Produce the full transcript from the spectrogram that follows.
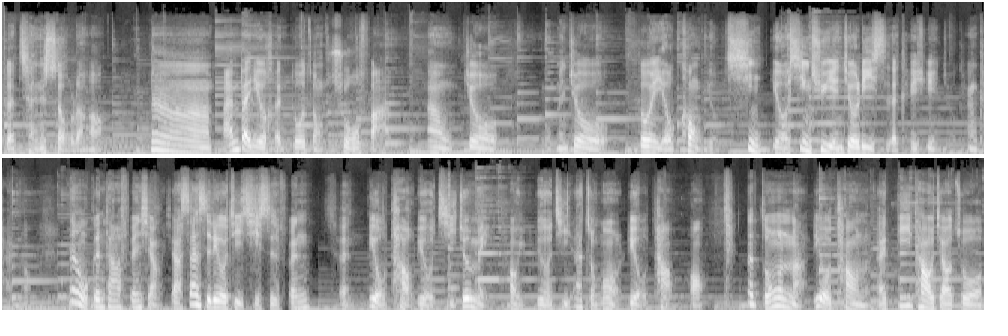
个成熟了哈。那版本有很多种说法，那我们就我们就各位有空有兴有兴趣研究历史的，可以去研究看看哦。那我跟大家分享一下，三十六计其实分成六套六计，就每一套有六计，那总共有六套哦。那总共哪六套呢？来，第一套叫做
